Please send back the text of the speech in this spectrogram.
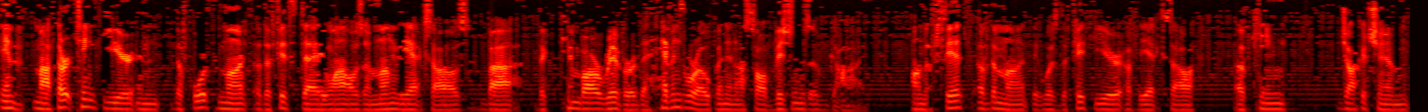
In my 13th year, in the fourth month of the fifth day, while I was among the exiles by the Chebar River, the heavens were open, and I saw visions of God. On the fifth of the month, it was the fifth year of the exile of King Joachim,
